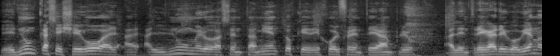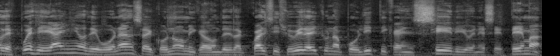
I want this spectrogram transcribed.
Eh, nunca se llegó al número de asentamientos que dejó el Frente Amplio al entregar el gobierno después de años de bonanza económica, donde la cual si se hubiera hecho una política en serio en ese tema,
